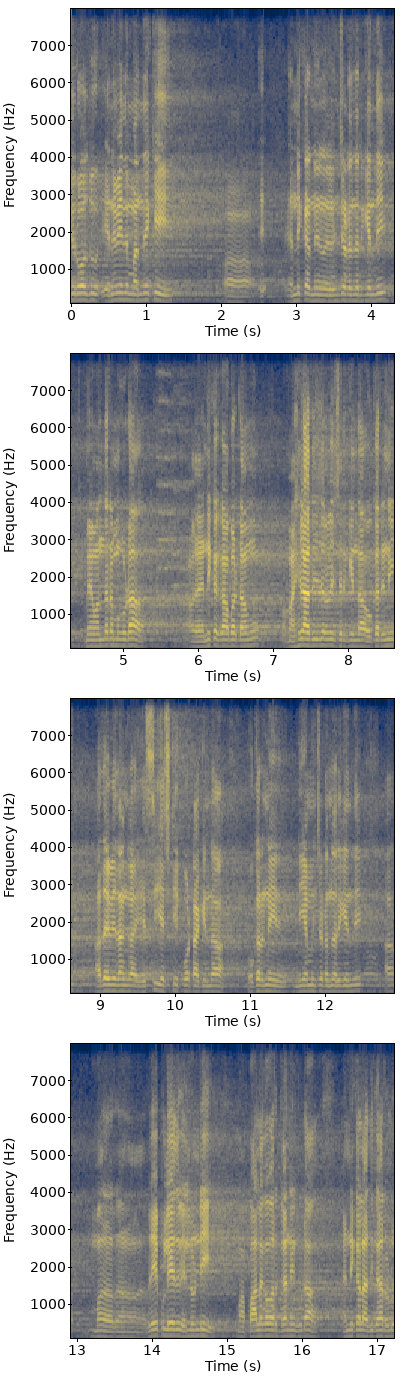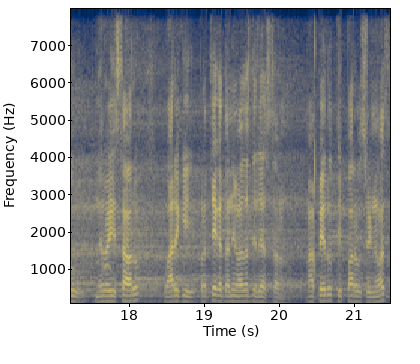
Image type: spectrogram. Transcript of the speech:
ఈరోజు ఎనిమిది మందికి ఎన్నిక నిర్వహించడం జరిగింది. మేమందరం కూడా ఎన్నిక కాబడ్డాము. మహిళా రిజర్వేషన్ కింద ఒకరిని అదేవిధంగా ఎస్సీ ఎస్టీ కోటా కింద ఒకరిని నియమించడం జరిగింది. మా రేపు లేదు ఎల్లుండి మా పాలక వర్గాన్ని కూడా ఎన్నికల అధికారులు నిర్వహిస్తారు. వారికి ప్రత్యేక ధన్యవాదాలు తెలియజేస్తాను. నా పేరు Thipparava Srinivas.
